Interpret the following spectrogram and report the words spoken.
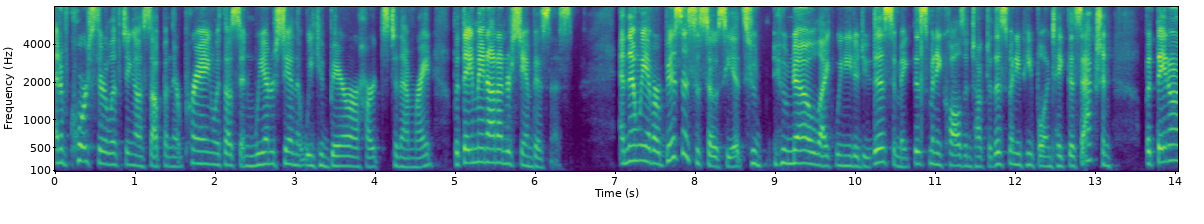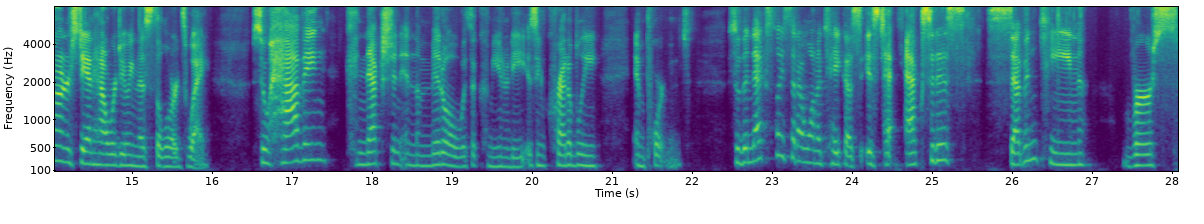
And of course, they're lifting us up and they're praying with us. And we understand that we could bear our hearts to them, right? But they may not understand business. And then we have our business associates who who know like we need to do this and make this many calls and talk to this many people and take this action, but they don't understand how we're doing this the Lord's way. So having connection in the middle with the community is incredibly important. So the next place that I want to take us is to Exodus 17 verse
